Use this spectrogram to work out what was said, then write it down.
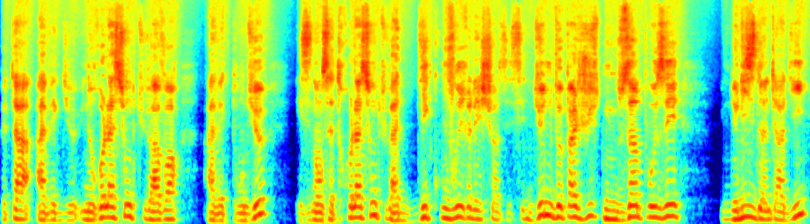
que tu as avec Dieu, une relation que tu vas avoir avec ton Dieu, et c'est dans cette relation que tu vas découvrir les choses. Et Dieu ne veut pas juste nous imposer une liste d'interdits,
